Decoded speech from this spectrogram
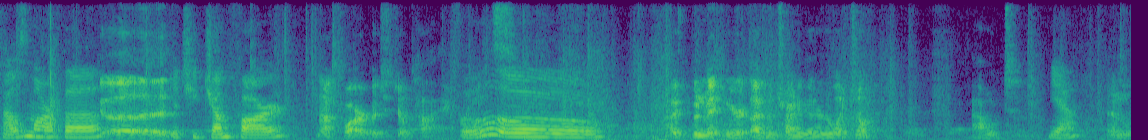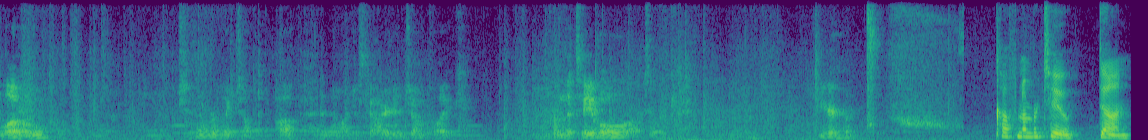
How's Martha? Good. Did she jump far? Not far, but she jumped high. For once. Oh. I've been making her. I've been trying to get her to like jump out Yeah. and low. She's never like jumped up, and now I just got her to jump like from the table up to like here. Cuff number two, done.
